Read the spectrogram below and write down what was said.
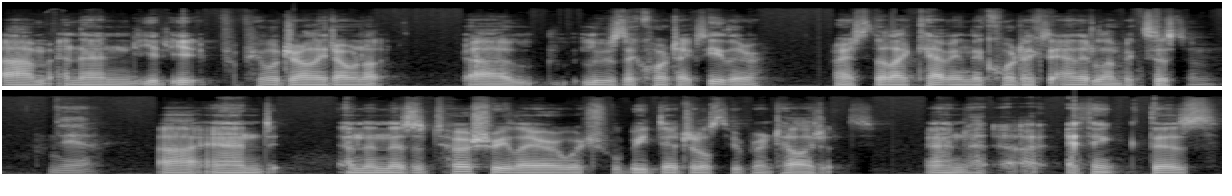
Um, and then you, you, people generally don't want to uh, lose the cortex either, right? So they like having the cortex and the limbic system. Yeah. Uh, and and then there's a tertiary layer which will be digital superintelligence. And uh, I think there's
